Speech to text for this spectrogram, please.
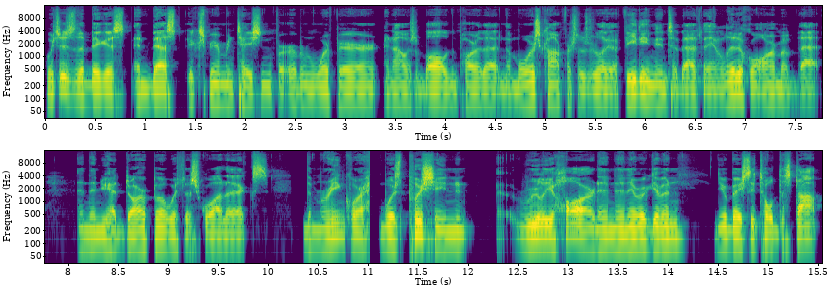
which is the biggest and best experimentation for urban warfare. And I was involved in part of that. And the Moors Conference was really a feeding into that, the analytical arm of that. And then you had DARPA with the Squad X. The Marine Corps was pushing really hard, and then they were given you're basically told to stop.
